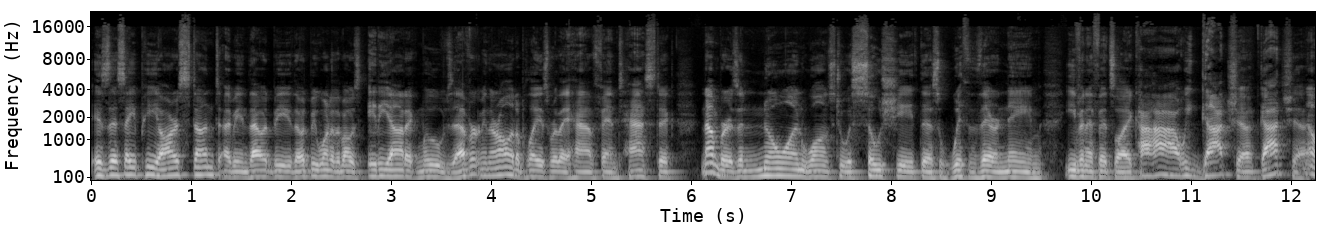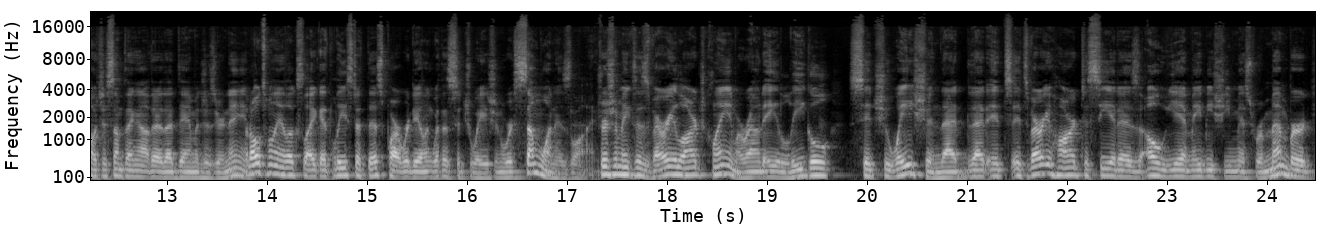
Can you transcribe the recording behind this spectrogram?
is this a PR stunt. I mean, that would be that would be one of the most idiotic moves ever. I mean, they're all at a place where they have fantastic numbers and no one wants to associate this with their name, even if it's like, haha, we gotcha, gotcha. No, it's just something out there that damages your name. But ultimately, it looks like, at least at this part, we're dealing with a situation where someone is lying. Trisha makes this very large claim around a legal situation that that it's it's very hard to see it as oh yeah maybe she misremembered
